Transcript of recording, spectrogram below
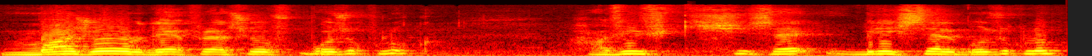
major depresif bozukluk, hafif kişisel bilişsel bozukluk,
